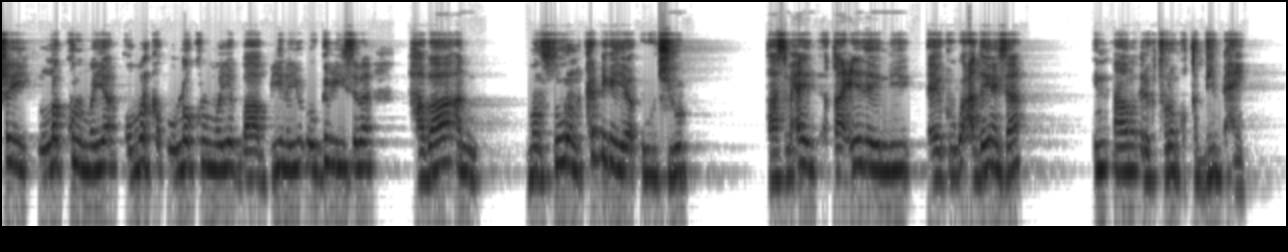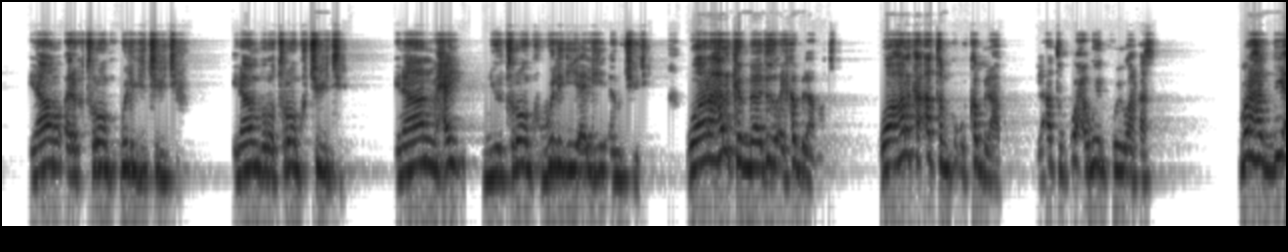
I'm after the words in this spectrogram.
shay la kulmaya oo marka uu la kulmayo baabiinayo oo gebigiisaba habaa'an mansuuran ka dhigaya uu jiro. Taasi maxay qaacidadeennii ay kugu caddaynaysaa in aanu electronku qadiim ahayn inaanu electronku weligii jiri jirin. Inaan protronku jiri jirin. Inaan maxay neutronku weligii allihii aanu jiri jirin. Waana halka maadadu ay ka bilaabato. Waa halka atomka uu ka bilaabo. Ila atomku waxa weyn kuwi halkaas mar haddii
